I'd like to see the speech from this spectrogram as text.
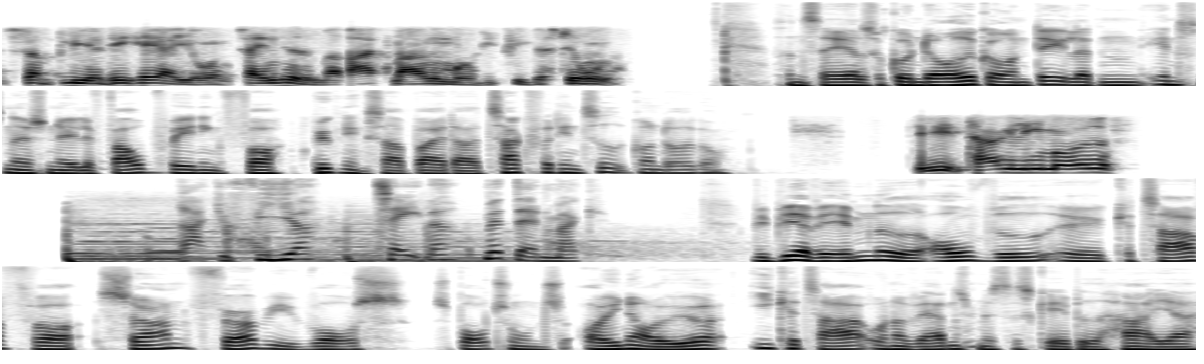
så bliver det her jo en sandhed med ret mange modifikationer. Sådan sagde altså Gunde Odegaard, en del af den internationale fagforening for bygningsarbejdere. Tak for din tid, Gunde Odegaard. Det, tak i lige måde. Radio 4 taler med Danmark. Vi bliver ved emnet og ved øh, Katar for Søren Førby, vores sportsugens øjne og ører i Katar under verdensmesterskabet, har jeg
